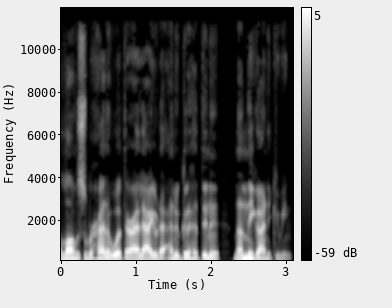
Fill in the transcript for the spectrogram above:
അള്ളാഹു സുബഹാനഹുവറ്റായാലായുടെ അനുഗ്രഹത്തിന് നന്ദി കാണിക്കുവീൻ.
